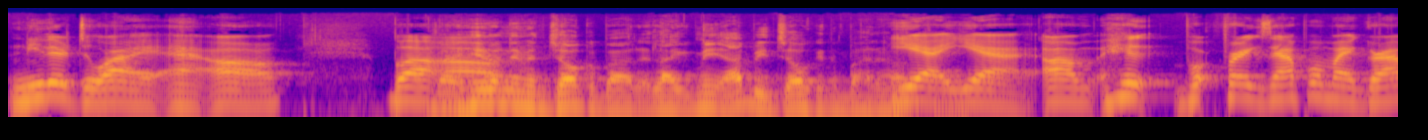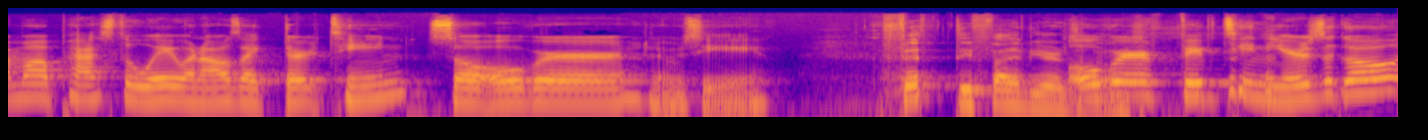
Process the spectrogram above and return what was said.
Neither do I at all. But like he um, don't even joke about it like me i'd be joking about it yeah, yeah. Um, his, for example, my grandma passed away when I was like 13. So over, let me see, 55 years over ago 15 years ago,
